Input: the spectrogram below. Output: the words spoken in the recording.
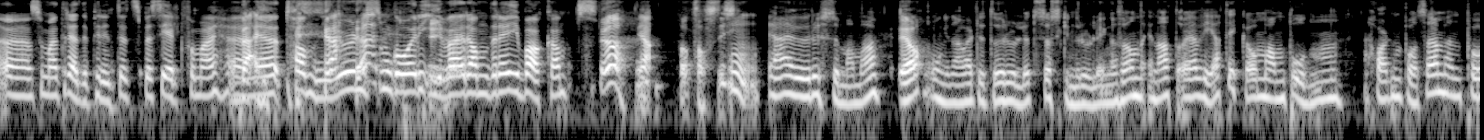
eh, som er 3D-printet spesielt for meg, med tannhjul som går i hverandre i bakkant. ja. Ja. Fantastisk. Jeg er jo russemamma. Ja. Ungene har vært ute og rullet søskenrulling og sånn i natt. Og jeg vet ikke om han poden har den på seg, men på,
